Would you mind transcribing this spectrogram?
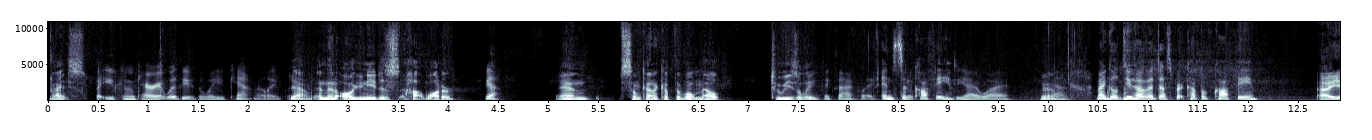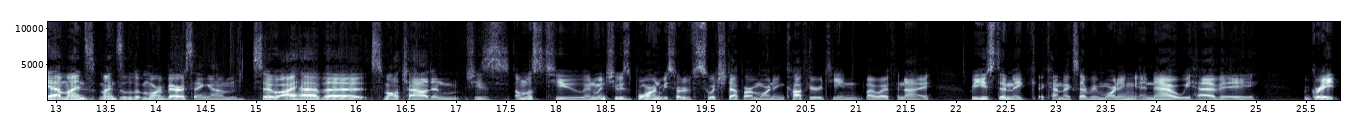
Nice. but you can carry it with you the way you can't really but Yeah, and then all you need is hot water yeah and some kind of cup that won't melt too easily. exactly Instant coffee. diy Yeah. yeah Michael, do you have a desperate cup of coffee? Uh, yeah, mine's mine's a little bit more embarrassing. Um, so I have a small child, and she's almost two. And when she was born, we sort of switched up our morning coffee routine. My wife and I. We used to make a Chemex every morning, and now we have a great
